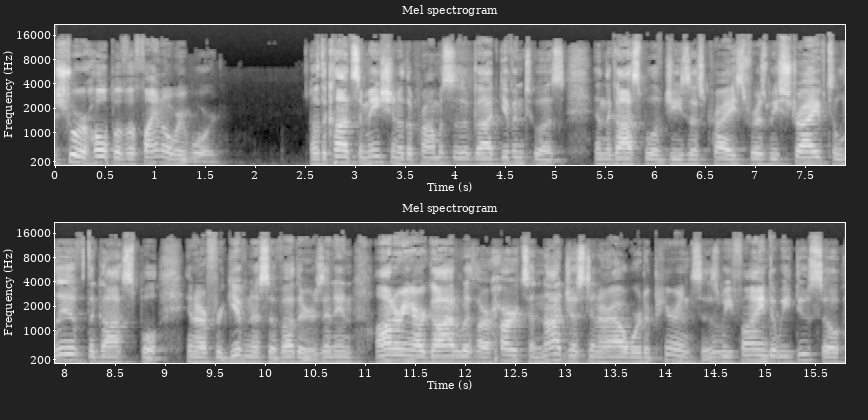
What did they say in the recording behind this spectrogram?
sure hope of a final reward of the consummation of the promises of God given to us in the gospel of Jesus Christ. For as we strive to live the gospel in our forgiveness of others and in honoring our God with our hearts and not just in our outward appearances, we find that we do so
